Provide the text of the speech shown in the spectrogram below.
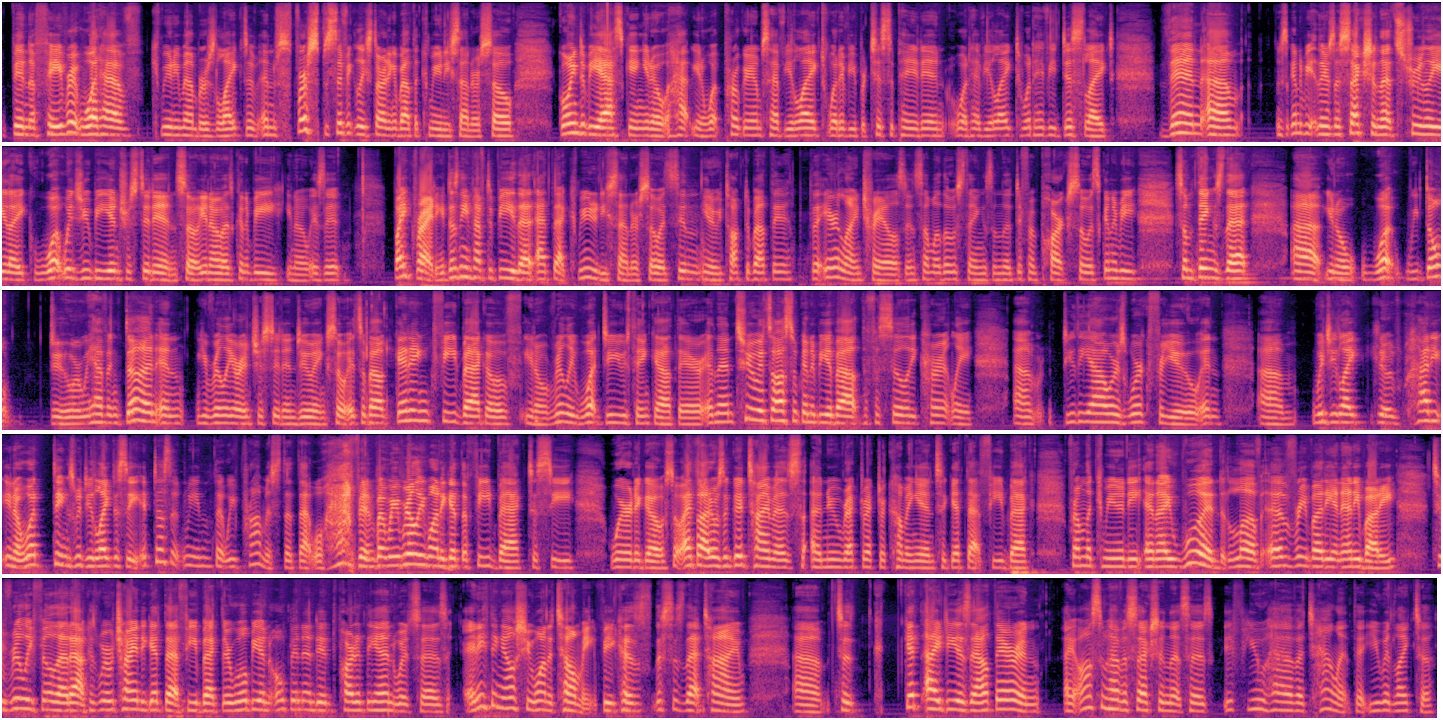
been a favorite? What have community members liked? And first, specifically starting about the community center. So, going to be asking, you know, ha, you know, what programs have you liked? What have you participated in? What have you liked? What have you disliked? Then um, there's going to be there's a section that's truly like, what would you be interested in? So, you know, it's going to be, you know, is it bike riding. It doesn't even have to be that at that community center. So it's in, you know, we talked about the, the airline trails and some of those things and the different parks. So it's going to be some things that, uh, you know, what we don't do or we haven't done and you really are interested in doing. So it's about getting feedback of you know really what do you think out there? And then two it's also going to be about the facility currently. Um, do the hours work for you? And um, would you like you know how do you you know what things would you like to see? It doesn't mean that we promise that that will happen but we really want to get the feedback to see where to go. So i thought it was a good time as a new rec director coming in to get that feedback from the community. And i would love everybody and anybody to really fill that out because we were trying to get that feedback there will be an open-ended part at the end which says anything else you want to tell me because this is that time um, to get ideas out there and I also have a section that says if you have a talent that you would like to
